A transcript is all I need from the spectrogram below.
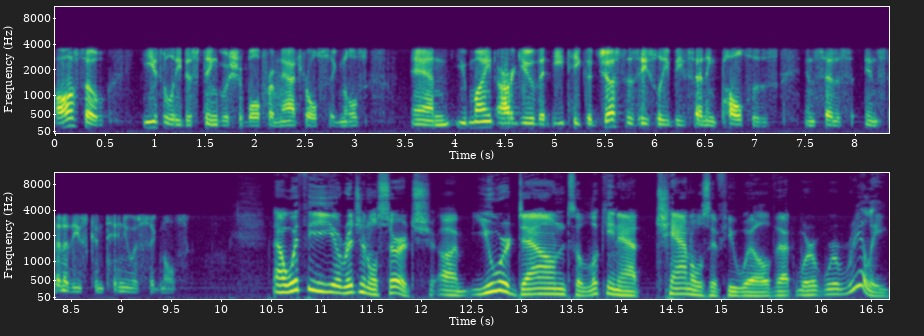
also easily distinguishable from natural signals. And you might argue that ET could just as easily be sending pulses instead of, instead of these continuous signals. Now, with the original search, um, you were down to looking at channels, if you will, that were, were really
